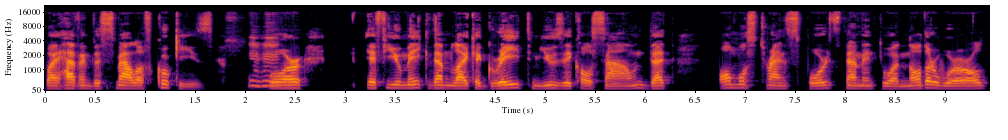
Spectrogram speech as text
by having the smell of cookies. Mm-hmm. Or if you make them like a great musical sound that almost transports them into another world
